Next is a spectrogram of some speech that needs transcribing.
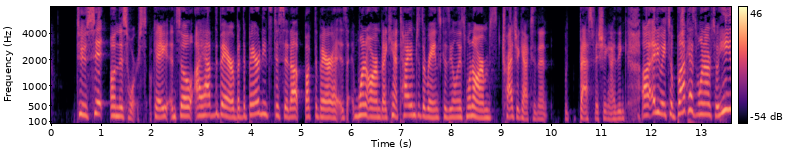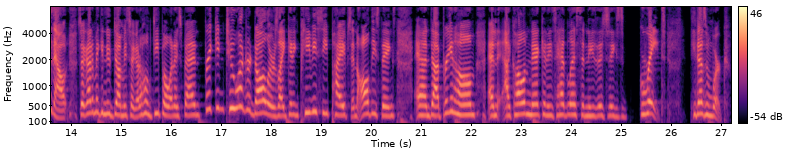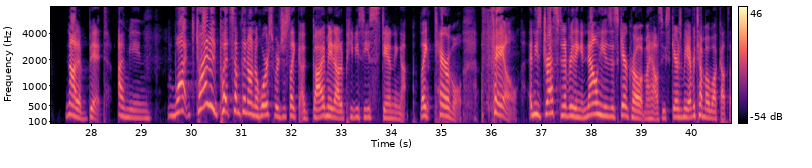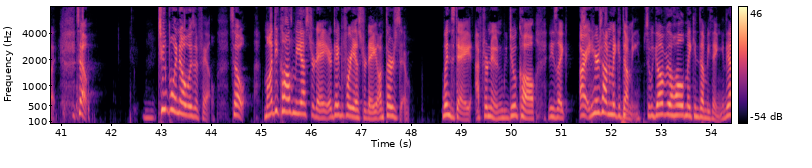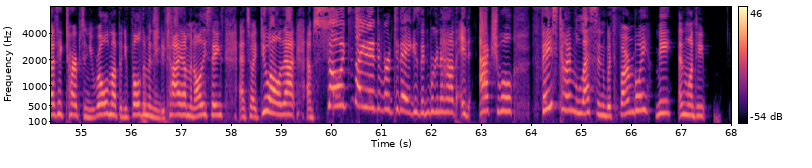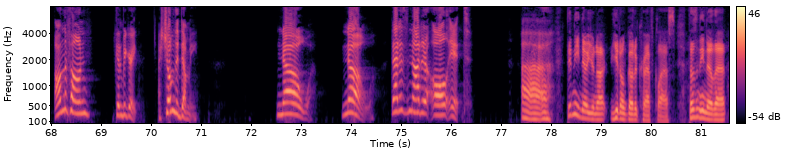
to sit on this horse. Okay. And so I have the bear, but the bear needs to sit up. Buck the bear is one armed. I can't tie him to the reins because he only has one arm. Tragic accident with bass fishing, I think. Uh, anyway, so Buck has one arm, so he's out. So I got to make a new dummy. So I got to Home Depot and I spend freaking $200 like getting PVC pipes and all these things and, uh, bring it home. And I call him Nick and he's headless and he's, he's great. He doesn't work. Not a bit. I mean, what? Try to put something on a horse where just like a guy made out of PVC is standing up. Like terrible. Fail. And he's dressed and everything. And now he is a scarecrow at my house. He scares me every time I walk outside. So 2.0 was a fail. So Monty calls me yesterday or day before yesterday on Thursday, Wednesday afternoon. We do a call and he's like, all right, here's how to make a dummy. So we go over the whole making dummy thing. You gotta take tarps and you roll them up and you fold them and then you tie them and all these things. And so I do all of that. I'm so excited for today because then we're gonna have an actual FaceTime lesson with Farm Boy, me, and Monty on the phone. Gonna be great. I show him the dummy. No, no, that is not at all it. Uh, Didn't he know you're not? You don't go to craft class. Doesn't he know that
